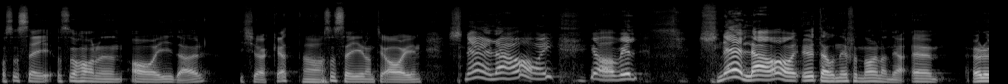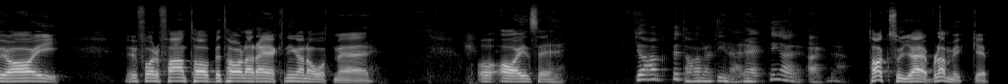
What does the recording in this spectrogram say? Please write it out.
Och så, säger, och så har hon en AI där i köket. Ja. Och så säger hon till AI, snälla AI, jag vill... Snälla AI! Utan hon är från Norrland, ja. Um, Hörru AI, nu får du fan ta och betala räkningarna åt mig här. Och AI säger, jag betalar dina räkningar, Agda. Tack så jävla mycket.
